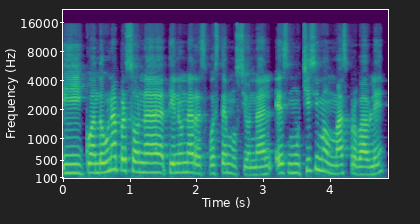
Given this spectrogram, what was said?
Y cuando una persona tiene una respuesta emocional, es muchísimo más probable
